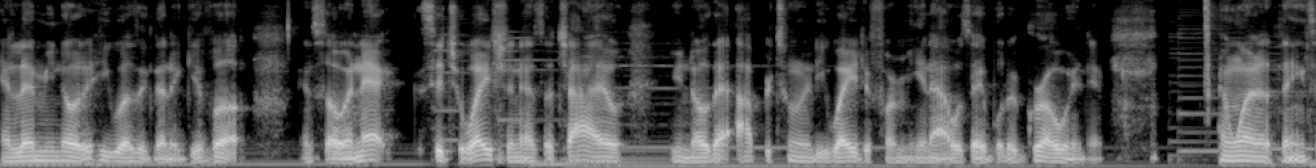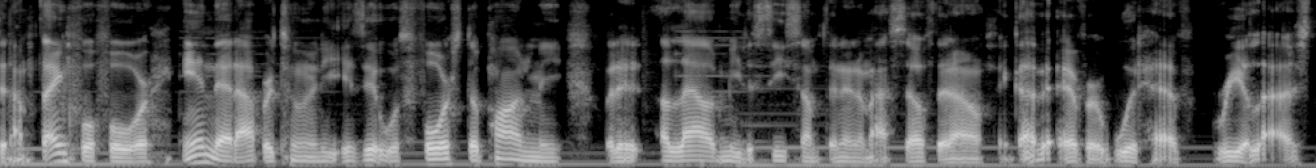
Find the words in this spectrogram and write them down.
and let me know that he wasn't going to give up. And so, in that situation as a child, you know, that opportunity waited for me and I was able to grow in it. And one of the things that I'm thankful for in that opportunity is it was forced upon me, but it allowed me to see something in myself that I don't think I've ever would have realized.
